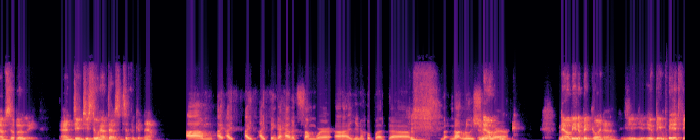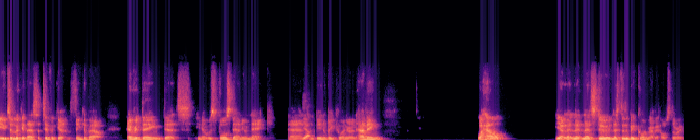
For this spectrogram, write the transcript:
Absolutely. And do, do you still have that certificate now? Um, I, I, I, think I have it somewhere, uh, you know, but uh, not really sure now, where. Now, being a Bitcoiner, you, you, it'd be weird for you to look at that certificate and think about everything that you know was forced down your neck, and, yeah. and being a Bitcoiner and having. Well, how? Yeah, let, let, let's do let's do the Bitcoin rabbit hole story.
